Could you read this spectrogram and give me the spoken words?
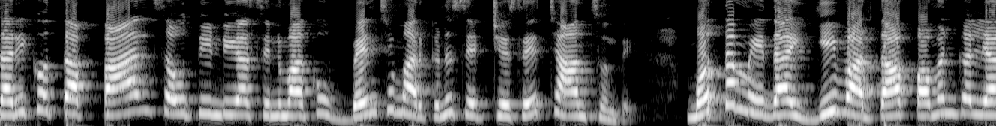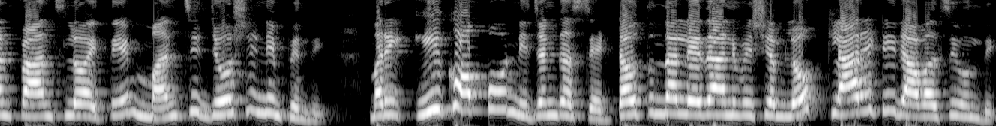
సరికొత్త పాన్ సౌత్ ఇండియా సినిమాకు బెంచ్ మార్క్ను సెట్ చేసే ఛాన్స్ ఉంది. మొత్తం మీద ఈ వార్త పవన్ కళ్యాణ్ ఫ్యాన్స్లో అయితే మంచి జోష్ నింపింది. మరి ఈ కాంబో నిజంగా సెట్ అవుతుందా లేదా అనే విషయంలో క్లారిటీ రావాల్సి ఉంది.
